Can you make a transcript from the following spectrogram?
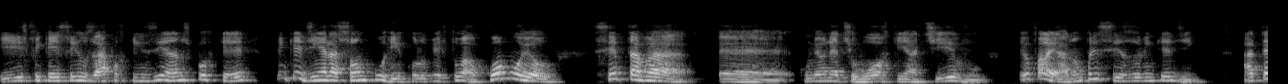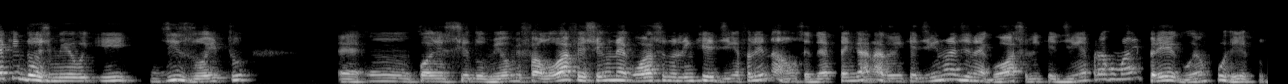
e fiquei sem usar por 15 anos, porque LinkedIn era só um currículo virtual. Como eu sempre estava é, com meu networking ativo, eu falei, ah, não preciso do LinkedIn. Até que em 2018, é, um conhecido meu me falou, ah, fechei um negócio no LinkedIn. Eu falei, não, você deve estar enganado, o LinkedIn não é de negócio, o LinkedIn é para arrumar emprego, é um currículo.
